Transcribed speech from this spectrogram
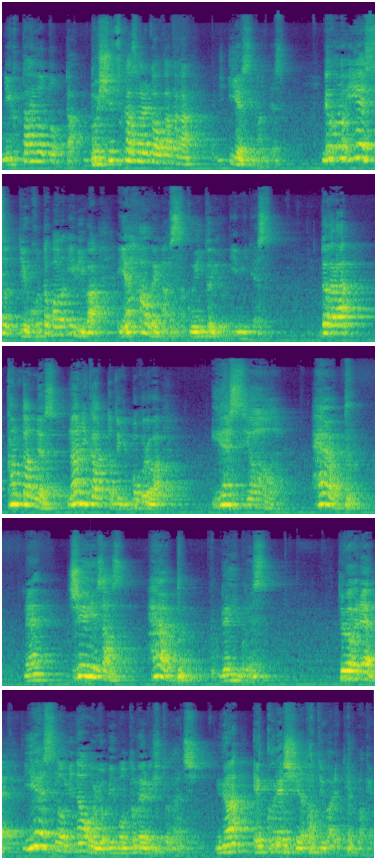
肉体を取った物質化されたお方がイエスなんです。でこのイエスっていう言葉の意味はヤハウェが救いという意味です。だから簡単です。何かあった時僕らはイエスよ help ね。Jesus help でいいんです。というわけでイエスの皆を呼び求める人たちがエクレシアだと言われているわけ。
